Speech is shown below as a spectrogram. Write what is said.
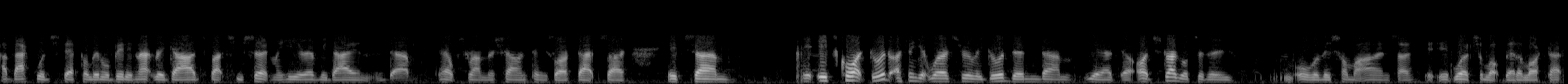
a backward step a little bit in that regards, but she's certainly here every day and um, helps run the show and things like that. So it's um, it's quite good. I think it works really good, and um, yeah, I'd struggle to do all of this on my own, so it, it works a lot better like that.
